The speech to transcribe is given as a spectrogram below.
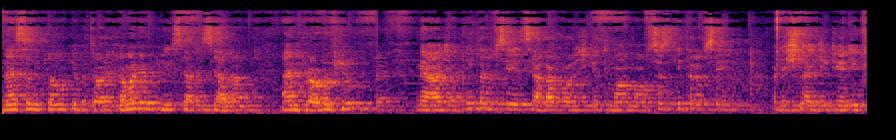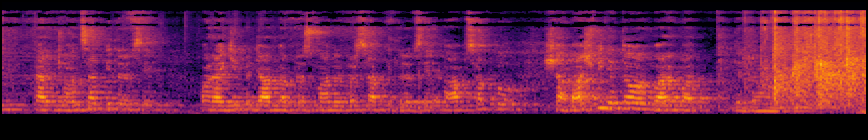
मैं समझता हूँ कि बतौर commandant police college Sihala I am proud of you मैं आज अपनी तरफ़ से सियाला कॉलेज के तमाम ऑफिसर्स की तरफ़ से additional I G training Tariq Chauhan sahab की तरफ़ से और I G Punjab doctor Usman Anwar sahab की तरफ़ से आप सबको शाबाश भी देता हूँ और मुबारकबाद देता हूँ।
